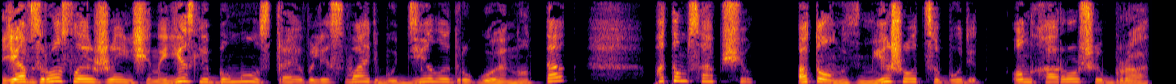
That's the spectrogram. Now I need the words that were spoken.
Я взрослая женщина, если бы мы устраивали свадьбу, дело другое, но так потом сообщу. А то он вмешиваться будет. Он хороший брат,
